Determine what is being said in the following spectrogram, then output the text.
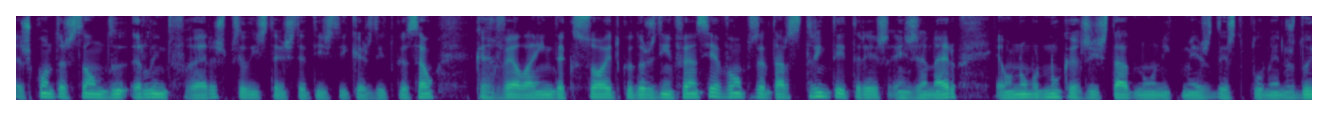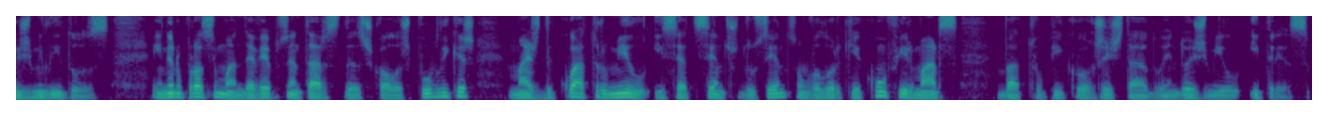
As contas são de Arlindo Ferreira, especialista em estatísticas de educação, que revela ainda que só educadores de infância vão apresentar-se 33 em janeiro. É um número nunca registado num único mês desde pelo menos 2012. Ainda no próximo ano devem apresentar-se das escolas públicas mais de 4.700 docentes, um valor que a confirmar-se bate o pico registado em 2013.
